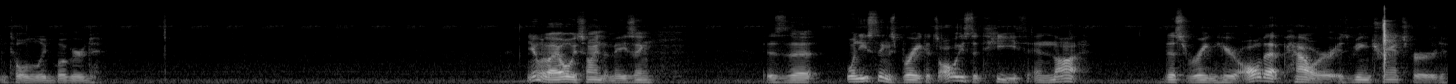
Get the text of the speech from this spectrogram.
and totally boogered. You know what I always find amazing? Is that when these things break, it's always the teeth and not this ring here. All that power is being transferred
